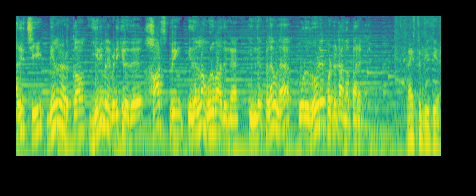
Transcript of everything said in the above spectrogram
அதிர்ச்சி நிலநடுக்கம் எரிமலை வெடிக்கிறது ஹாட் ஸ்பிரிங் இதெல்லாம் உருவாகுதுங்க. இந்த பிளவுல ஒரு ரோடே போட்டுட்டாங்க பாருங்க. Nice to be here.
